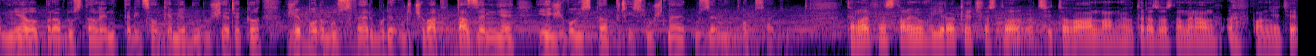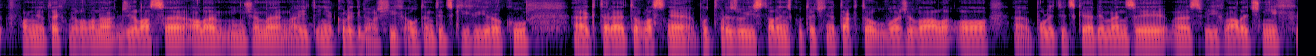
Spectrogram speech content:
měl pravdu Stalin, který celkem jednoduše řekl, že podobu sfér bude určovat ta země, jejíž vojska příslušné území obsadí. Tenhle ten Stalinův výrok je často citován, máme ho teda zaznamenán v, pamětě, v pamětech Milovana Gilase, ale můžeme najít i několik dalších autentických výroků, eh, které to vlastně potvrzují. Stalin skutečně takto uvažoval o eh, politické dimenzi eh, svých válečných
